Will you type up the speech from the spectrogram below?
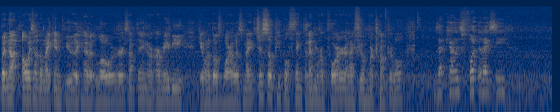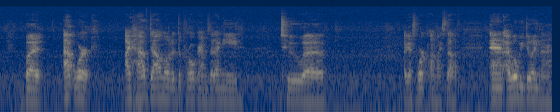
But not always have the mic in view, like have it lower or something, or, or maybe get one of those wireless mics, just so people think that I'm a reporter and I feel more comfortable. Is that Callie's foot that I see? But at work, I have downloaded the programs that I need to, uh, I guess, work on my stuff, and I will be doing that.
